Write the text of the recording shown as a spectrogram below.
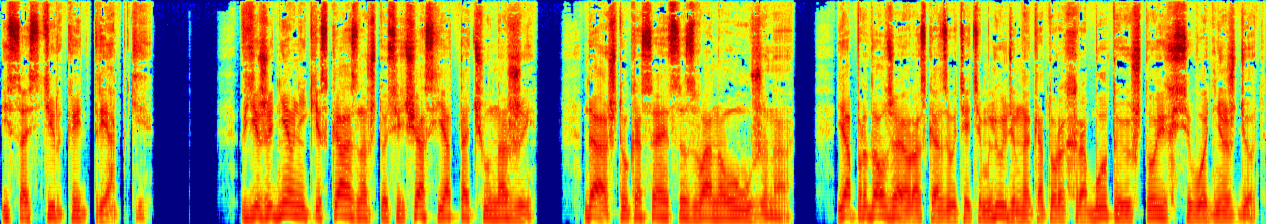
и со стиркой тряпки. В ежедневнике сказано, что сейчас я точу ножи. Да, что касается званого ужина. Я продолжаю рассказывать этим людям, на которых работаю, что их сегодня ждет.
